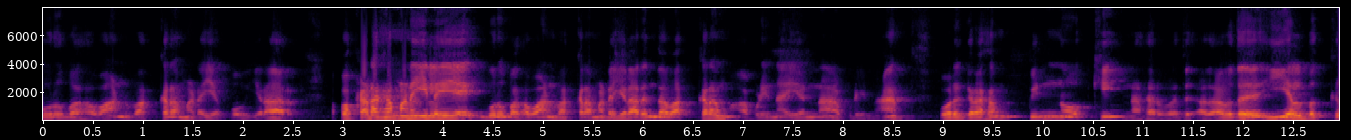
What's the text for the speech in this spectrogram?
குரு பகவான் வக்கரமடைய போகிறார். அப்போ கடகமனையிலேயே குரு பகவான் வக்கரம் அடைகிறார் இந்த வக்கரம் அப்படின்னா என்ன அப்படின்னா ஒரு கிரகம் பின்னோக்கி நகர்வது. அதாவது இயல்புக்கு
